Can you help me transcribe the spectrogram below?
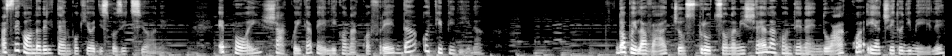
a seconda del tempo che ho a disposizione e poi sciacquo i capelli con acqua fredda o tiepidina. Dopo il lavaggio spruzzo una miscela contenendo acqua e aceto di mele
